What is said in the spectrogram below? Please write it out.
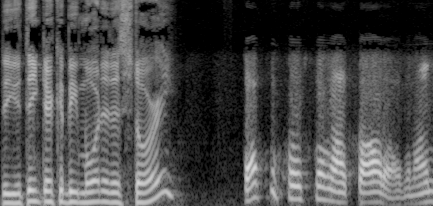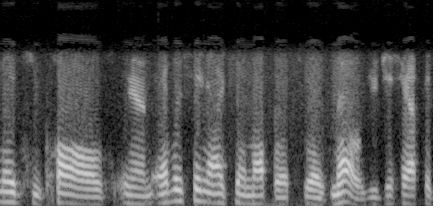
do you think there could be more to this story? That's the first thing I thought of, and I made some calls, and everything I came up with was no. You just have to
